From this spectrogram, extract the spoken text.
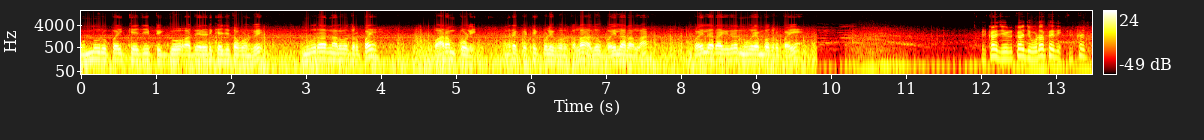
ಮುನ್ನೂರು ರೂಪಾಯಿ ಕೆ ಜಿ ಪಿಗ್ಗು ಅದು ಎರಡು ಕೆ ಜಿ ತೊಗೊಂಡ್ವಿ. ನೂರ ನಲ್ವತ್ತು ರೂಪಾಯಿ ಫಾರಮ್ ಕೋಳಿ, ಅಂದರೆ ಗಟ್ಟಿ ಕೋಳಿ ಬರುತ್ತಲ್ಲ, ಅದು ಬೈಲರ್ ಅಲ್ಲ. ಬೈಲರ್ ಆಗಿದ್ರೆ ನೂರ ಎಂಬತ್ತು ರೂಪಾಯಿ ಇಟ್ಕೊಳ್ಜಿ ಓಡೋಗ್ತೈತಿ ಇಟ್ಕೊಳ್ಜಿ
